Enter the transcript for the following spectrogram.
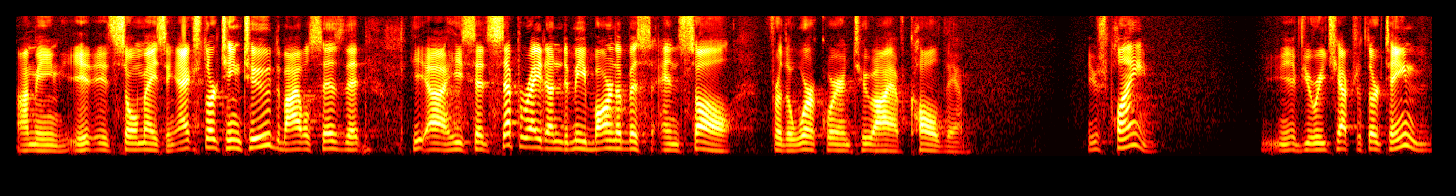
I mean, it, it's so amazing. Acts 13 2, the Bible says that he, uh, he said, Separate unto me Barnabas and Saul for the work whereunto I have called them. He was plain. If you read chapter 13,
